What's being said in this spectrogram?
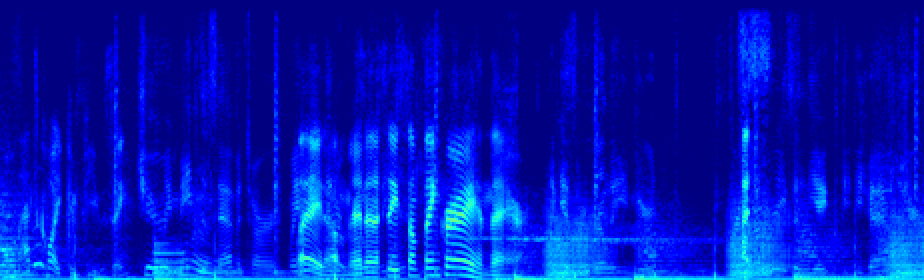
Well, that's quite confusing. We made this avatar. Wait, Wait I a don't minute, I see something gray in there. Like, it's really weird. For some reason, the did you guys share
